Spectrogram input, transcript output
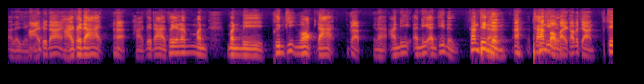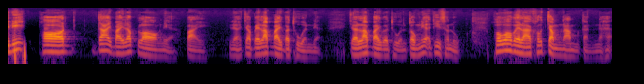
อะไรอย่างหายเงี้ยไปได้ หายไปได้ ฮะหายไปได้ เพราะฉะนั้นมันมันมีพื้นที่งอกได้ครับนะอันนี้อันนี้อันที่หนึ่ง ขั้นที่นะหนึ่งอะขั้นขั้นที่ต่อหนึ่ง ไปครับอาจารย์ ทีนี้พอ ได้ใบรับรองเนี่ยไปนะจะไปรับใบประทวนเนี่ยจะรับใบประทวนตรงเนี้ยที่สนุก เพราะว่าเวลาเขาจำนำกันนะฮะ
